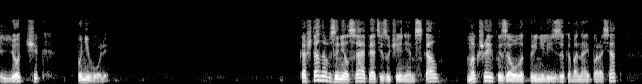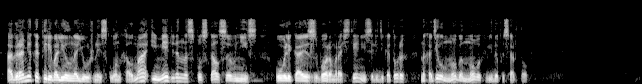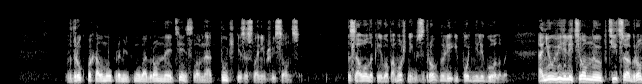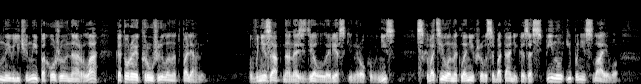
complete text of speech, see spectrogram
Летчик по неволе. Каштанов занялся опять изучением скал, Макшеев и Заолот принялись за кабана и поросят, а Громека перевалил на южный склон холма и медленно спускался вниз, увлекаясь сбором растений, среди которых находил много новых видов и сортов. Вдруг по холму промелькнула огромная тень, словно от тучки, заслонившей солнце. Зоолог и его помощник вздрогнули и подняли головы. Они увидели темную птицу огромной величины, похожую на орла, которая кружила над поляной. Внезапно она сделала резкий нырок вниз, схватила наклонившегося ботаника за спину и понесла его,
